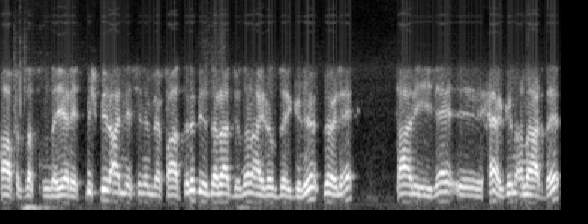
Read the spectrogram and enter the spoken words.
hafızasında yer etmiş. Bir annesinin vefatını bir de radyodan ayrıldığı günü böyle tarihiyle e, her gün anardı.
